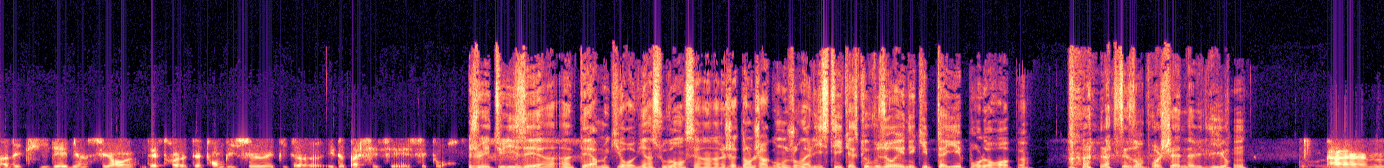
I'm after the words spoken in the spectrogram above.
avec l'idée bien sûr d'être ambitieux et puis de passer ces, ces tours. Je vais utiliser un, un, terme qui revient souvent, c'est dans le jargon journalistique. Est-ce que vous aurez une équipe taillée pour l'Europe la saison prochaine, David Guillon euh,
